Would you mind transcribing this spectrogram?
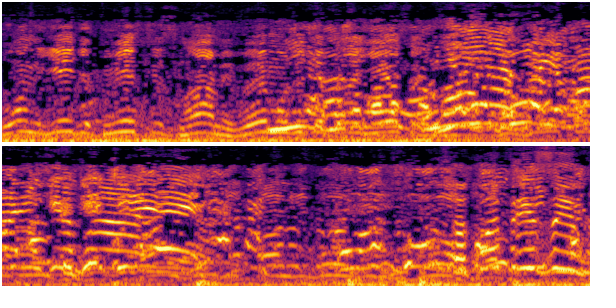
Он едет вместе с нами. Вы можете проехать. трое маленьких детей! Там его Какой призыв?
